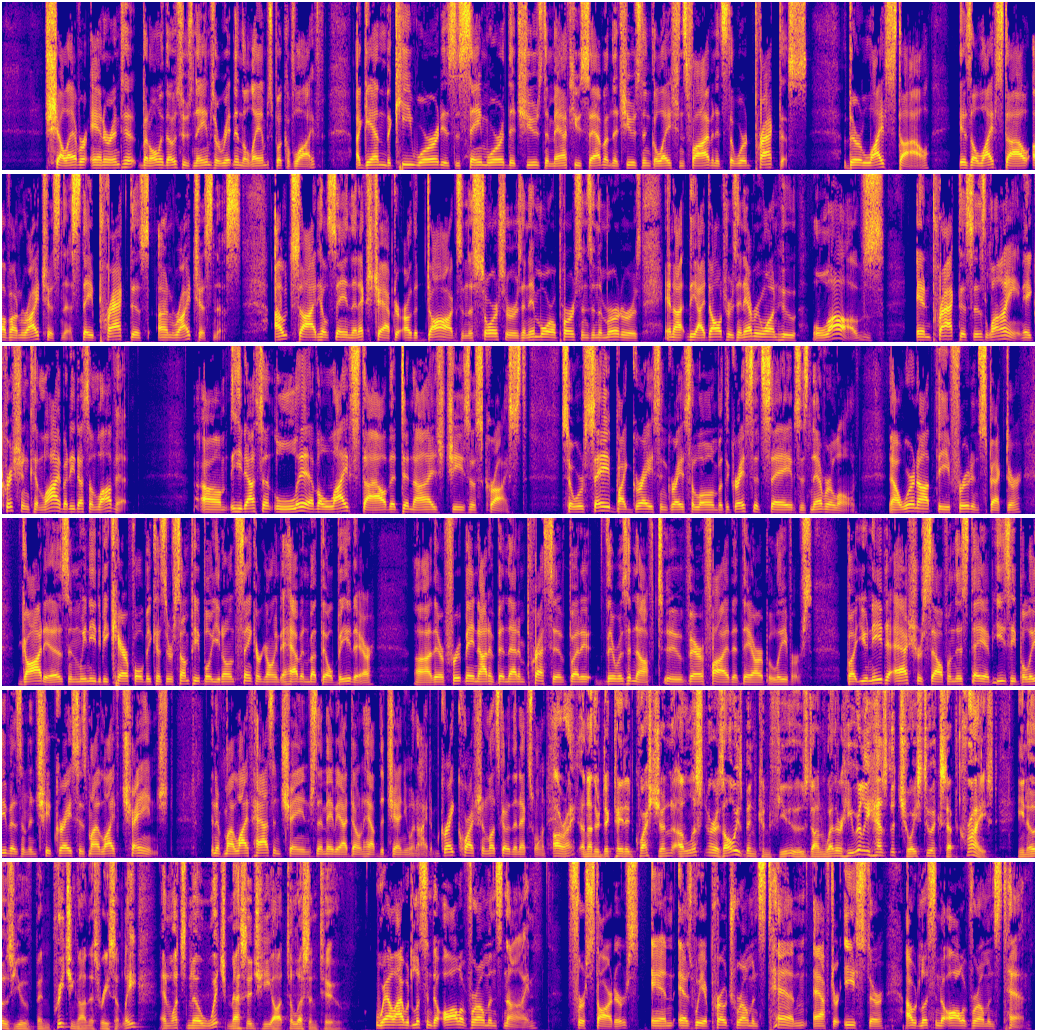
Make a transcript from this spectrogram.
shall ever enter into it, but only those whose names are written in the Lamb's book of life. Again, the key word is the same word that's used in Matthew 7, that's used in Galatians 5, and it's the word practice. Their lifestyle is a lifestyle of unrighteousness. They practice unrighteousness. Outside, he'll say in the next chapter, are the dogs and the sorcerers and immoral persons and the murderers and uh, the idolaters and everyone who loves and practices lying. A Christian can lie, but he doesn't love it. Um, he doesn't live a lifestyle that denies Jesus Christ. So we're saved by grace and grace alone, but the grace that saves is never alone. Now, we're not the fruit inspector. God is, and we need to be careful because there's some people you don't think are going to heaven, but they'll be there. Uh, their fruit may not have been that impressive, but it, there was enough to verify that they are believers. But you need to ask yourself on this day of easy believism and cheap grace, has my life changed? And if my life hasn't changed, then maybe I don't have the genuine item. Great question. Let's go to the next one. All right. Another dictated question. A listener has always been confused on whether he really has the choice to accept Christ. He knows you've been preaching on this recently and wants to know which message he ought to listen to. Well, I would listen to all of Romans 9 for starters. And as we approach Romans 10 after Easter, I would listen to all of Romans 10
